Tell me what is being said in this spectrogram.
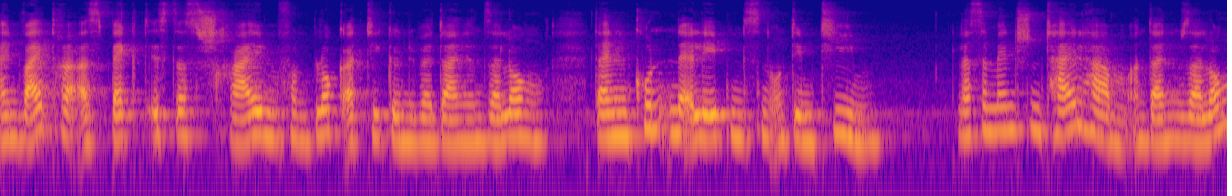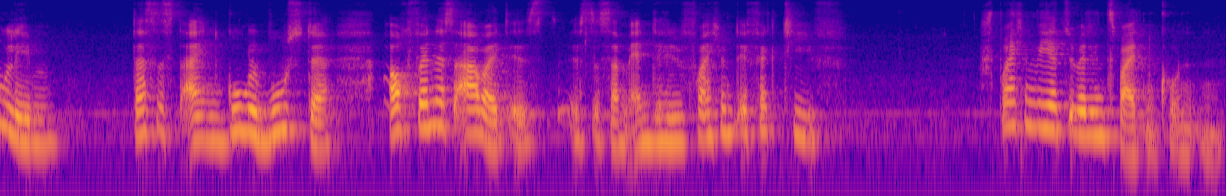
Ein weiterer Aspekt ist das Schreiben von Blogartikeln über deinen Salon, deinen Kundenerlebnissen und dem Team. Lasse Menschen teilhaben an deinem Salonleben. Das ist ein Google Booster. Auch wenn es Arbeit ist, ist es am Ende hilfreich und effektiv. Sprechen wir jetzt über den zweiten Kunden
